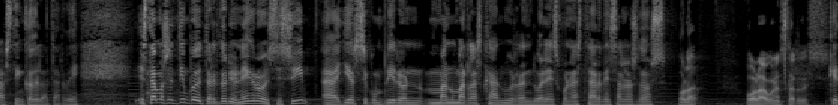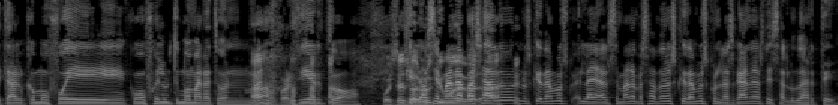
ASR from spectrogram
las 5 de la tarde. Estamos en tiempo de territorio negro, ese sí. Ayer se cumplieron Manu Marlasca, Luis Rendueles. Buenas tardes a los dos. Hola. Hola, buenas tardes. ¿Qué tal? ¿Cómo fue, cómo fue el último maratón, Manu? Ah. Por cierto, Pues eso, que el la último semana de verdad. pasado nos quedamos, la semana pasada nos quedamos con las ganas de saludarte.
